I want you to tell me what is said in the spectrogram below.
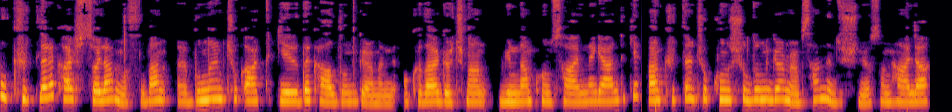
bu Kürtlere karşı söylem nasıl? Ben e, bunların çok artık geride kaldığını görüyorum. Hani o kadar göçmen gündem konusu haline geldi ki ben Kürtlerin çok konuşulduğunu görmüyorum. Sen ne düşünüyorsun? Hala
